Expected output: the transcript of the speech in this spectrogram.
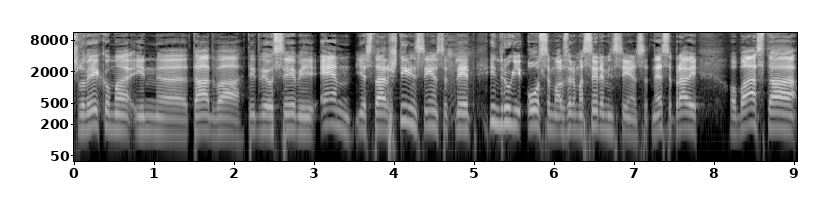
človekoma in uh, ta dva, te dve osebi. En je star 74 let in drugi 8 oziroma 77. Ne? Se pravi, oba sta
